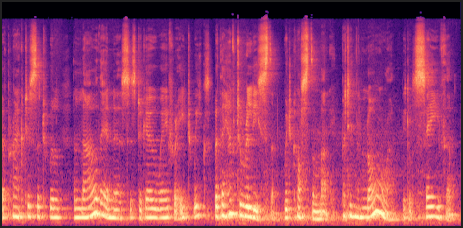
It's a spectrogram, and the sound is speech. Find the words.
a practice that will allow their nurses to go away for eight weeks, but they have to release them, which costs them money. But in the long run, it'll save them.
